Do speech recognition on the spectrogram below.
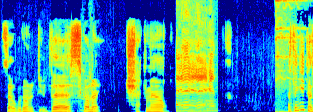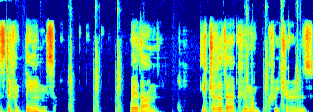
So we're gonna do this. Gonna check him out. I think he does different things with um each of the Kuma creatures.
